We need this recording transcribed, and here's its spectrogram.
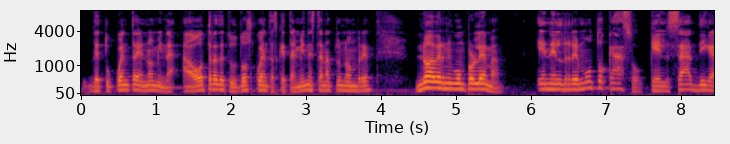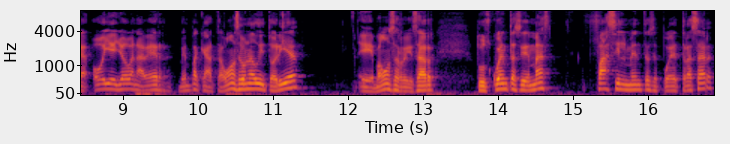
de tu cuenta de nómina a otras de tus dos cuentas que también están a tu nombre, no va a haber ningún problema. En el remoto caso que el SAT diga, oye, yo van a ver, ven para acá, te vamos a hacer una auditoría, eh, vamos a revisar tus cuentas y demás, fácilmente se puede trazar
